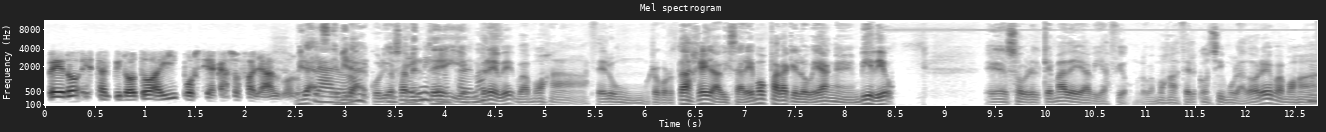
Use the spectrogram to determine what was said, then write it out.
pero está el piloto ahí por si acaso falla algo. ¿no? Mira, Claro, mira, curiosamente no y en breve vamos a hacer un reportaje, avisaremos para que lo vean en vídeo eh, sobre el tema de aviación. Lo vamos a hacer con simuladores, vamos a,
